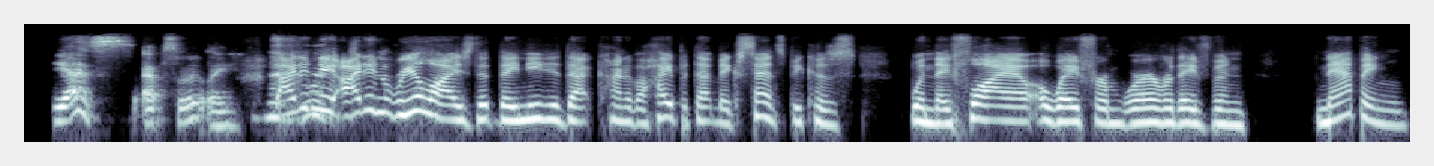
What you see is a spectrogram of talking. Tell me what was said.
yes absolutely I didn't I didn't realize that they needed that kind of a height, but that makes sense because when they fly away from wherever they've been napping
